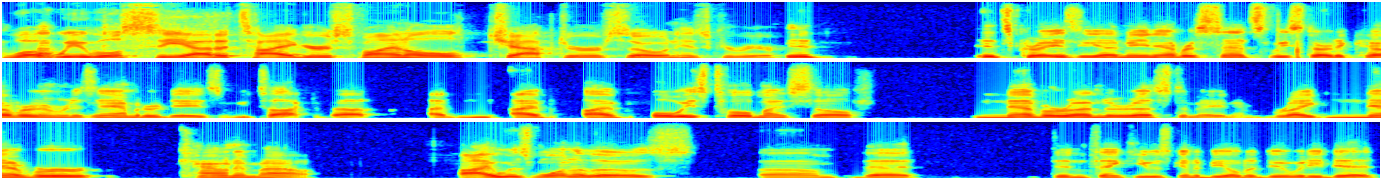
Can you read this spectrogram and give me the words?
what we will see out of Tiger's final chapter or so in his career? It it's crazy. I mean, ever since we started covering him in his amateur days, we talked about. I've I've I've always told myself never underestimate him, right? Never count him out. I was one of those um, that didn't think he was going to be able to do what he did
